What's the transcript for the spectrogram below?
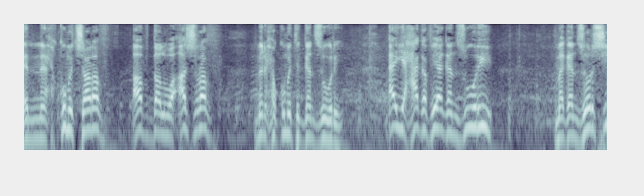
إن حكومة شرف أفضل وأشرف من حكومة الجنزوري. أي حاجة فيها جنزوري ما جنزورش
